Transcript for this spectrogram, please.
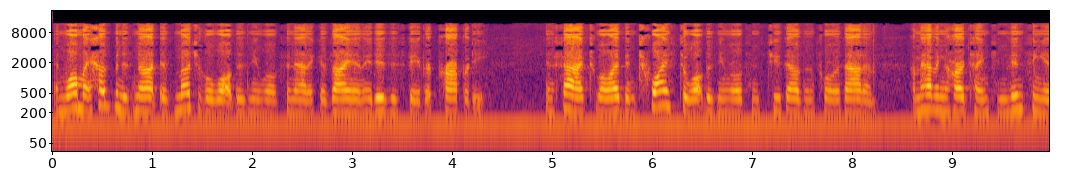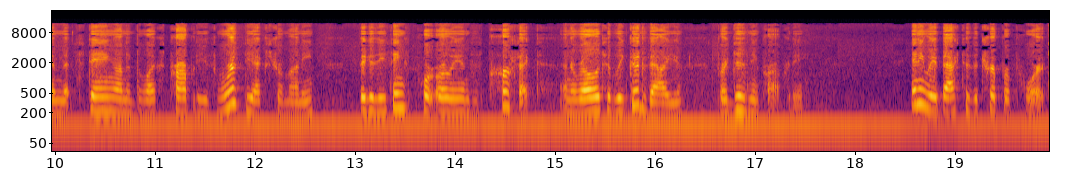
and while my husband is not as much of a Walt Disney World fanatic as I am, it is his favorite property. In fact, while I've been twice to Walt Disney World since 2004 without him, I'm having a hard time convincing him that staying on a deluxe property is worth the extra money because he thinks Port Orleans is perfect and a relatively good value for a Disney property. Anyway, back to the trip report.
